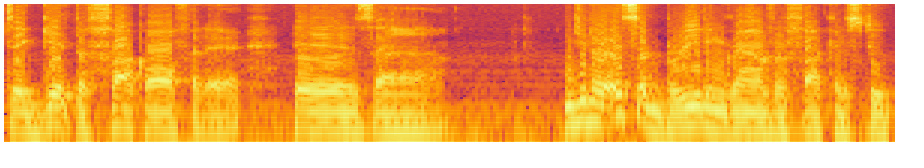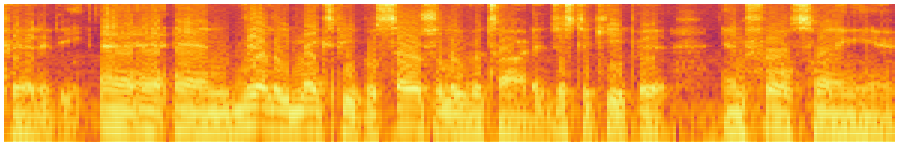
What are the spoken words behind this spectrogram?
to get the fuck off of there is. Uh, you know, it's a breeding ground for fucking stupidity and, and, really makes people socially retarded just to keep it in full swing here.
